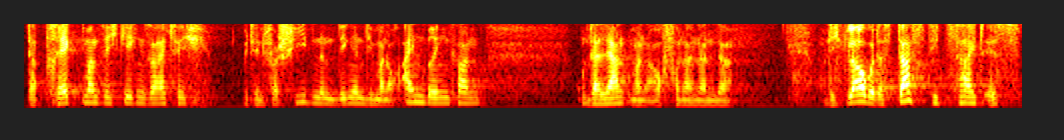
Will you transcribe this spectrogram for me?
da prägt man sich gegenseitig mit den verschiedenen Dingen, die man auch einbringen kann und da lernt man auch voneinander. Und ich glaube, dass das die Zeit ist,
